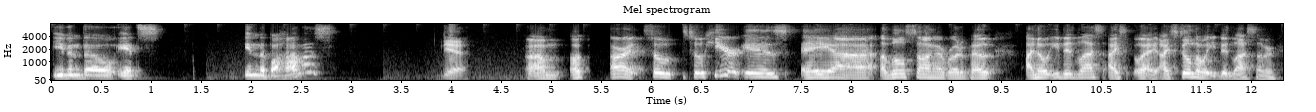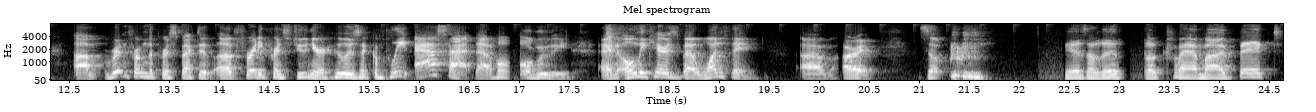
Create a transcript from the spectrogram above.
even though it's in the Bahamas. Yeah. Um, ok- all right, so so here is a uh, a little song I wrote about. I know what you did last. I I still know what you did last summer. Um, written from the perspective of Freddie Prinze Jr., who is a complete asshat that whole, whole movie and only cares about one thing. Um, all right, so here's a little clam I baked.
